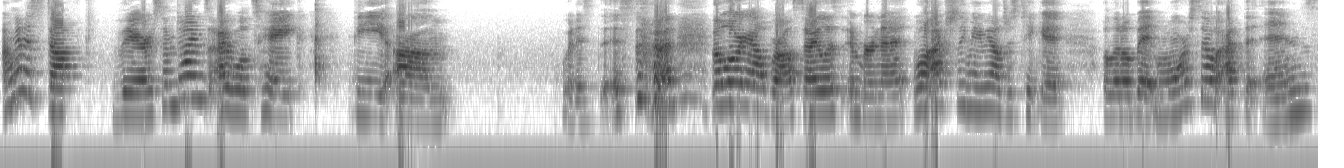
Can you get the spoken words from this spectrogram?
I'm going to stop there. Sometimes I will take the, um, what is this? the L'Oreal Brow Stylist in Brunette. Well, actually, maybe I'll just take it a little bit more so at the ends.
